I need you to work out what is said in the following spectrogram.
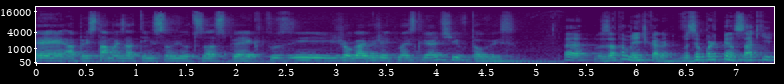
é, a prestar mais atenção em outros aspectos e jogar de um jeito mais criativo, talvez. É, exatamente, cara. Você pode pensar que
